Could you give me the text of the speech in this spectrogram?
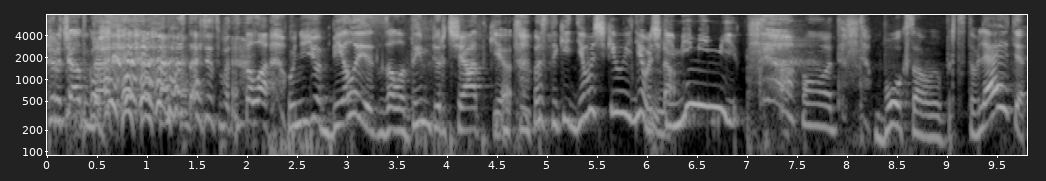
перчатку достать из-под стола. У нее белые с золотым перчатки. Вас такие девочки вы девочки, ми-ми-ми. Вот. Бокса вы представляете?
